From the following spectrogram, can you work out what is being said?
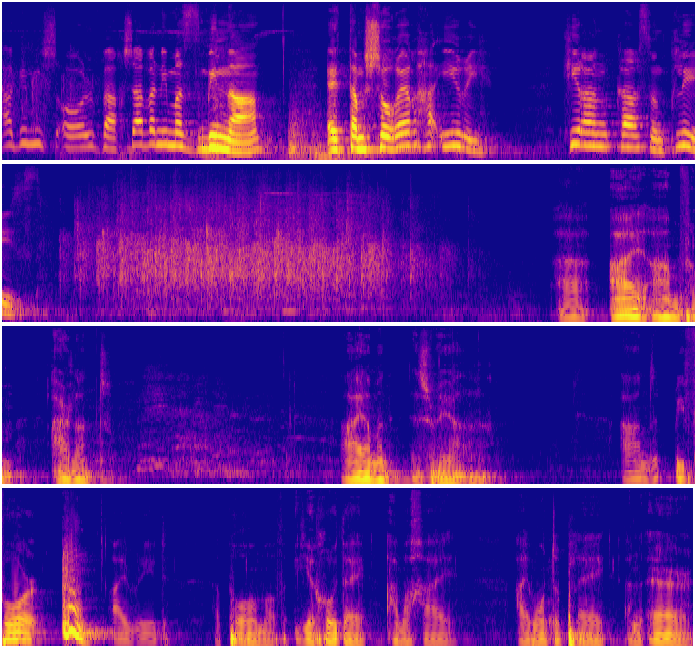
אגי משאול, ועכשיו אני מזמינה את המשורר האירי, קירן קרסון, פליז. I am from Ireland. I am in Israel. And before I read a poem of Yehuda Amachai, I want to play an air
